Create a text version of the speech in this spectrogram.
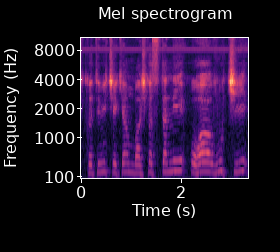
dikkatimi çeken başka Stanley Ohavuchi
